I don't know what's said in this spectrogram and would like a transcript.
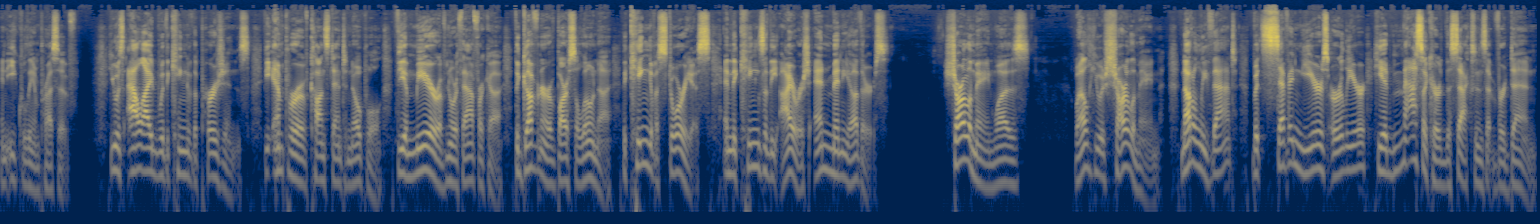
and equally impressive. He was allied with the king of the Persians, the emperor of Constantinople, the emir of North Africa, the governor of Barcelona, the king of Asturias, and the kings of the Irish, and many others. Charlemagne was. Well, he was Charlemagne. Not only that, but seven years earlier, he had massacred the Saxons at Verden,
